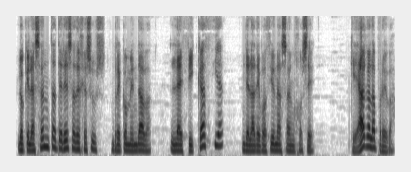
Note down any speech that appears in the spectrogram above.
lo que la Santa Teresa de Jesús recomendaba, la eficacia de la devoción a San José, que haga la prueba.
